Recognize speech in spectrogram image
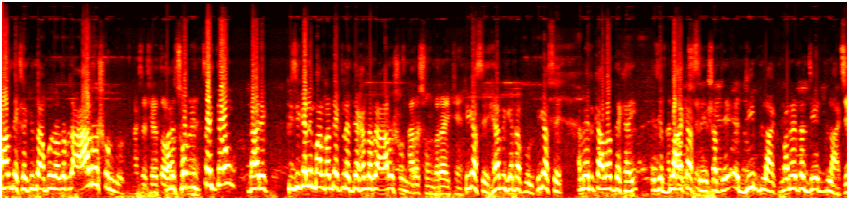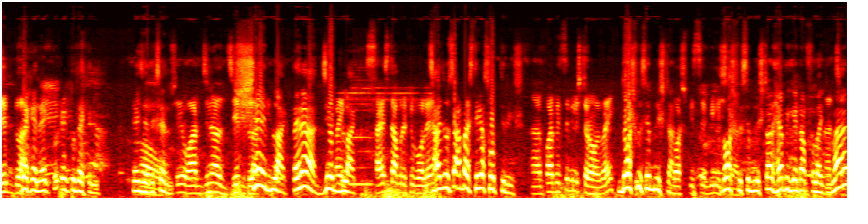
মাল দেখলে কিন্তু বোঝা যাবে আরও সুন্দর। আচ্ছা, মানে ছবির চাইতেও ডাইরেক্ট ফিজিক্যালি মালটা দেখলে দেখা যাবে আরও সুন্দর। আরও সুন্দর ঠিক আছে হ্যাভি গেট ফুল ঠিক আছে? আমি এর কালার দেখাই। এই যে ব্ল্যাক আছে এর সাথে ডিপ ব্ল্যাক মানে এটা জেড ব্ল্যাক। দেখেন একটু একটু দেখেন। এই যে দেখছেন? সেই অরিজিনাল জেড সেই ব্ল্যাক তাই না? জেড ব্ল্যাক সাইজটা আবার একটু বলেন। সাইজ হচ্ছে আঠাশ থেকে ছত্রিশ। আর কয় পিসে ব্লিস্টার হবে ভাই? দশ পিসের ব্লিস্টার 10 পিসে ব্লিস্টার পিসের blister heavy get up full item আচ্ছা। হ্যাঁ?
